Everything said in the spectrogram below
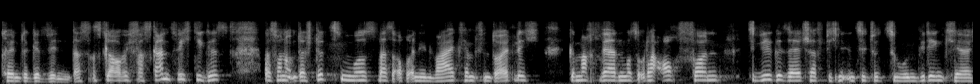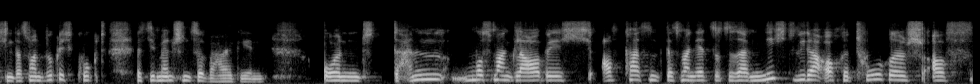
könnte gewinnen. Das ist, glaube ich, was ganz Wichtiges, was man unterstützen muss, was auch in den Wahlkämpfen deutlich gemacht werden muss oder auch von Zivilgesellschaft gesellschaftlichen Institutionen wie den Kirchen, dass man wirklich guckt, dass die Menschen zur Wahl gehen. Und dann muss man, glaube ich, aufpassen, dass man jetzt sozusagen nicht wieder auch rhetorisch auf,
